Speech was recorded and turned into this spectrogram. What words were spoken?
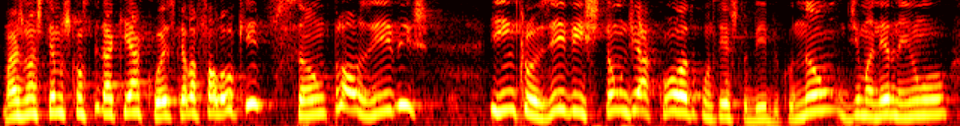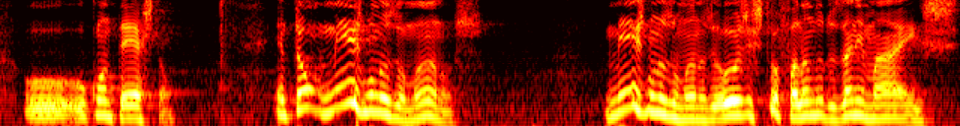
mas nós temos que considerar que há coisas que ela falou que são plausíveis e, inclusive, estão de acordo com o texto bíblico, não de maneira nenhuma o, o contestam. Então, mesmo nos humanos, mesmo nos humanos, hoje estou falando dos animais,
